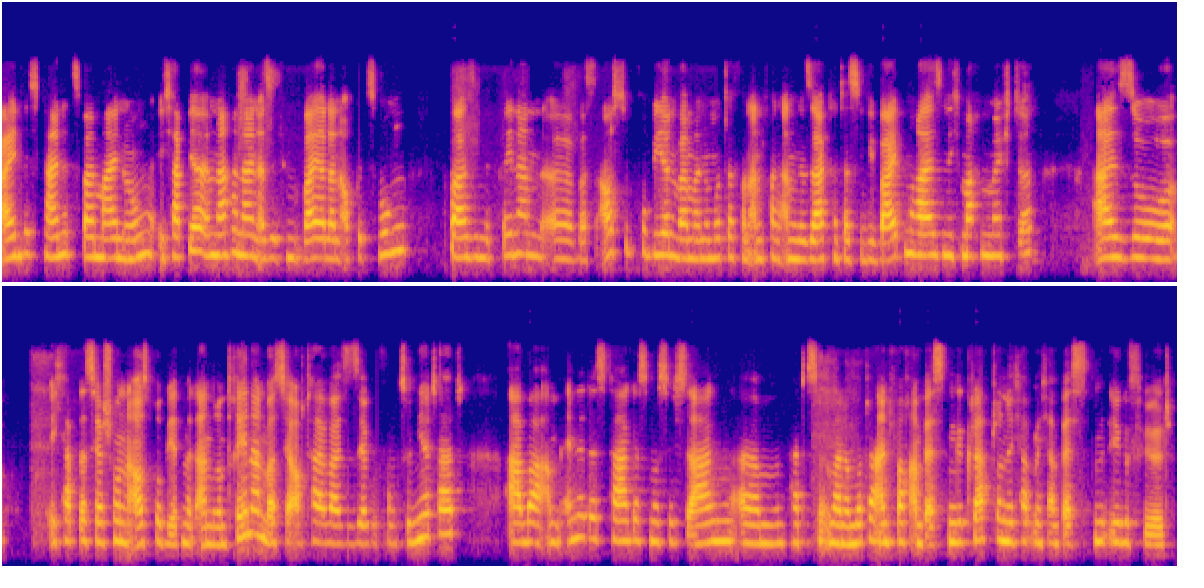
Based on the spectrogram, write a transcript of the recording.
eigentlich keine zwei Meinungen. Ich habe ja im Nachhinein, also ich war ja dann auch gezwungen, quasi mit Trainern äh, was auszuprobieren, weil meine Mutter von Anfang an gesagt hat, dass sie die weiten Reisen nicht machen möchte. Also ich habe das ja schon ausprobiert mit anderen Trainern, was ja auch teilweise sehr gut funktioniert hat. Aber am Ende des Tages muss ich sagen, ähm, hat es mit meiner Mutter einfach am besten geklappt und ich habe mich am besten mit ihr gefühlt.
